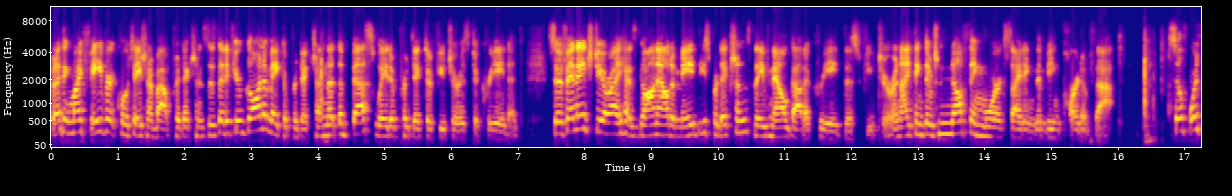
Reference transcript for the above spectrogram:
But I think my favorite quotation about predictions is that if you're going to make a prediction, that the best way to predict a future is to create it. So if NHGRI has gone out and made these predictions, they've now got to create this future. And I think there's nothing more exciting than being part of that. So if we're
